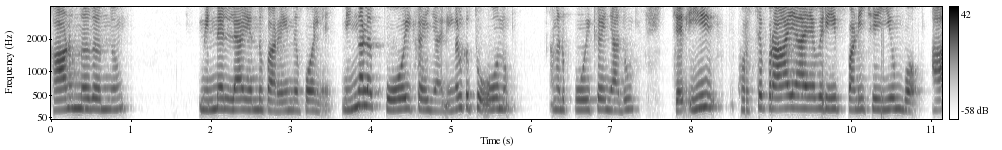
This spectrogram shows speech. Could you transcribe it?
കാണുന്നതൊന്നും മിന്നല്ല എന്ന് പറയുന്ന പോലെ നിങ്ങൾ പോയി കഴിഞ്ഞാൽ നിങ്ങൾക്ക് തോന്നും. അങ്ങോട്ട് പോയി കഴിഞ്ഞാൽ അതും ഈ കുറച്ച് പ്രായമായവർ ഈ പണി ചെയ്യുമ്പോൾ ആ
